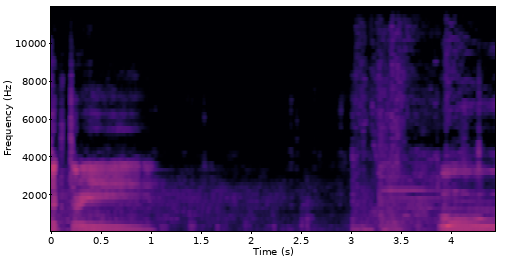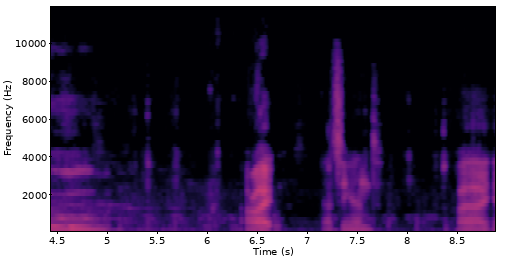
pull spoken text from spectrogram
Victory! Ooh! Alright, that's the end. Bye.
